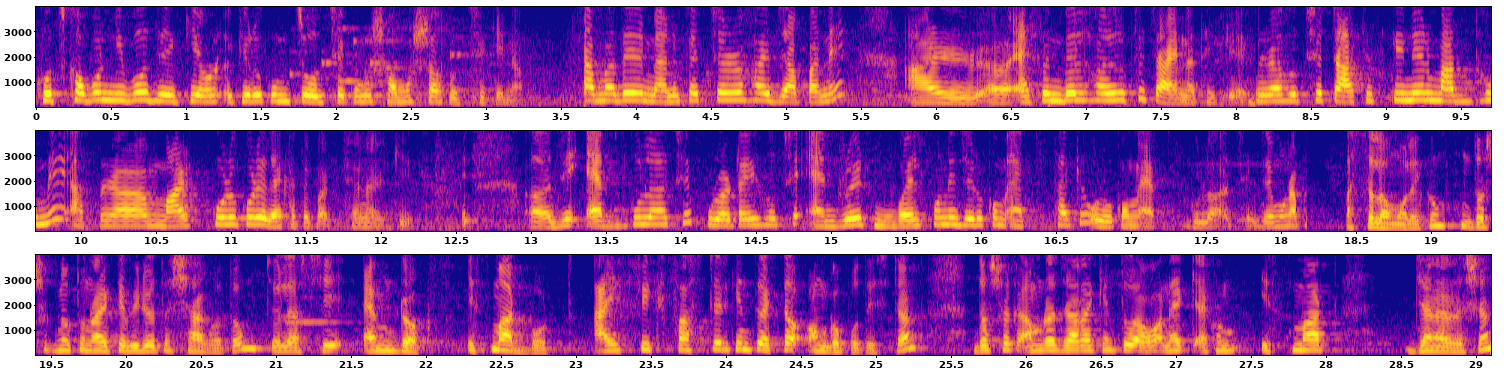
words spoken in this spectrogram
খোঁজ খবর নিব যে কি- কীরকম চলছে, কোনো সমস্যা হচ্ছে কিনা। আমাদের ম্যানুফ্যাকচারার হয় জাপানে, আর অ্যাসেম্বল হয় হচ্ছে চায়না থেকে। আপনারা হচ্ছে টাচ স্ক্রিনের মাধ্যমে আপনারা মার্ক করে করে দেখাতে পারছেন আর কি। যে অ্যাপসগুলো আছে, পুরোটাই হচ্ছে অ্যান্ড্রয়েড মোবাইল ফোনে যেরকম অ্যাপস থাকে, ওরকম অ্যাপসগুলো আছে। যেমন আসসালামু আলাইকুম। দর্শক, নতুন আরেকটা ভিডিওতে স্বাগতম। চলে আসছি এমডক্স স্মার্ট বোর্ড আই ফিক্স ফার্স্টের কিন্তু একটা অঙ্গ প্রতিষ্ঠান। দর্শক, আমরা যারা কিন্তু অনেক এখন স্মার্ট জেনারেশন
